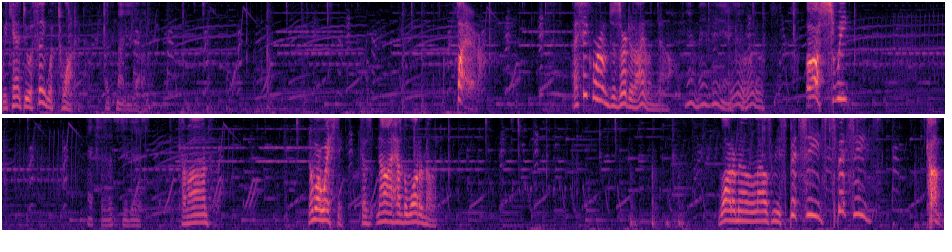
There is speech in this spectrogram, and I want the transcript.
We can't do a thing with twine. Let's not use that one. Fire. I think we're on a deserted island now. Yeah, maybe. Uh, Oh, sweet. Actually, let's do this. Come on. No more wasting, because now I have the watermelon. Watermelon allows me to spit seeds! Spit seeds! Come!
